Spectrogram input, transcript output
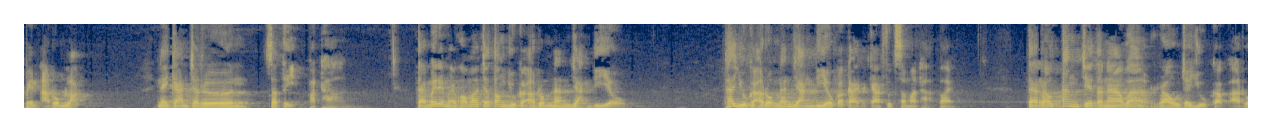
เป็นอารมณ์หลัก ในการเจริญสติปัฏฐาน แต่ไม่ได้หมายความว่าจะต้องอยู่กับอารมณ์นั้นอย่างเดียว ถ้าอยู่กับอารมณ์นั้นอย่างเดียวก็กลายเป็นการฝึกสมถะไป แต่เราตั้งเจตนาว่าเราจะอยู่กับอาร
